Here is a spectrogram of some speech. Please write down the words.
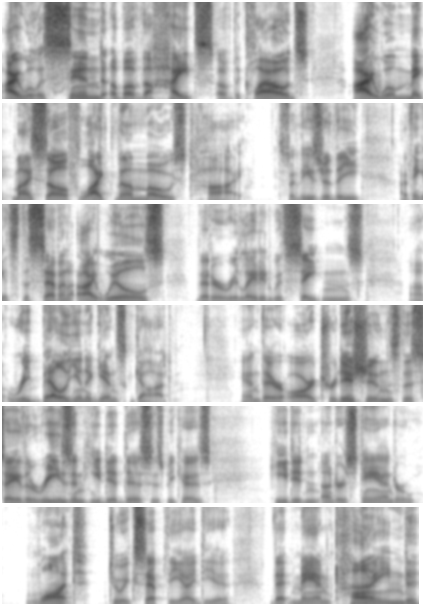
I will ascend above the heights of the clouds. I will make myself like the Most High. So these are the, I think it's the seven I wills that are related with Satan's uh, rebellion against God. And there are traditions that say the reason he did this is because he didn't understand or want to accept the idea that mankind,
